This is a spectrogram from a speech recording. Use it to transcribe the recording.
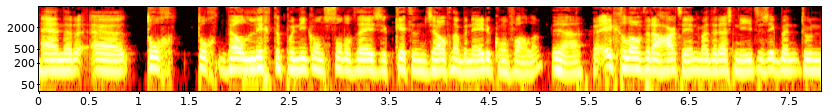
En er eh, toch, toch wel lichte paniek ontstond... of deze kitten zelf naar beneden kon vallen. Ja. Ik geloofde daar hard in, maar de rest niet. Dus ik ben toen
